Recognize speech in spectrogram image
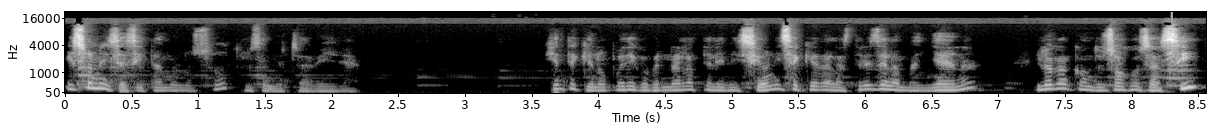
Eso necesitamos nosotros en nuestra vida. Gente que no puede gobernar la televisión y se queda a las 3 de la mañana y luego con los ojos así,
